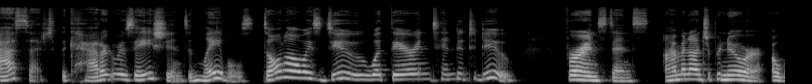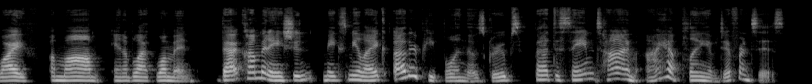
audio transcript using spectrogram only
As such, the categorizations and labels don't always do what they're intended to do. For instance, I'm an entrepreneur, a wife, a mom, and a Black woman. That combination makes me like other people in those groups, but at the same time, I have plenty of differences.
